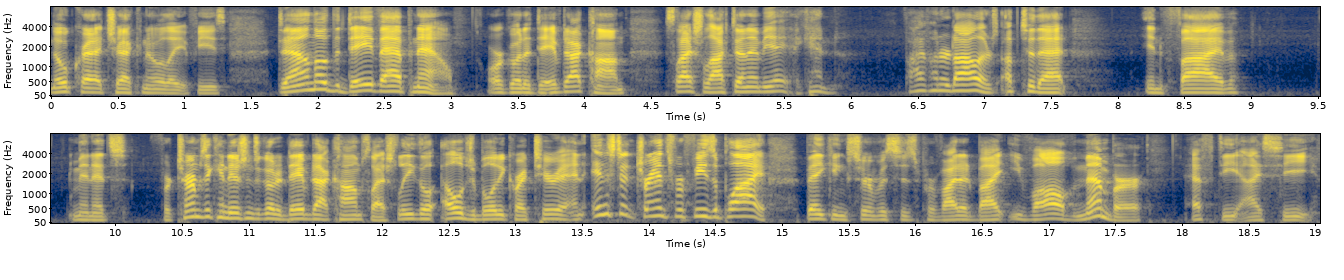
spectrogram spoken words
No credit check, no late fees. Download the Dave app now or go to dave.com slash lockedonnba. Again, $500 up to that in five minutes. For terms and conditions, go to dave.com slash legal. Eligibility criteria and instant transfer fees apply. Banking services provided by Evolve member FDIC.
